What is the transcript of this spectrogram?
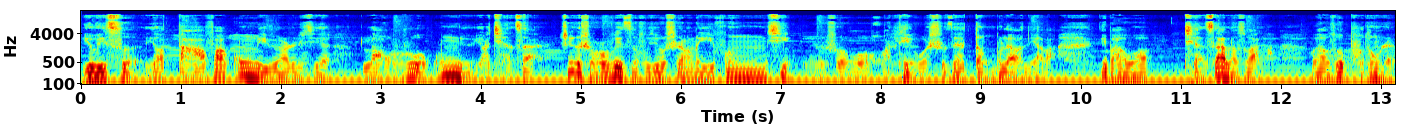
有一次要打发宫里边的这些老弱宫女要遣散，这个时候卫子夫就上了一封信，就说我皇帝我实在等不了你了，你把我遣散了算了，我要做普通人。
